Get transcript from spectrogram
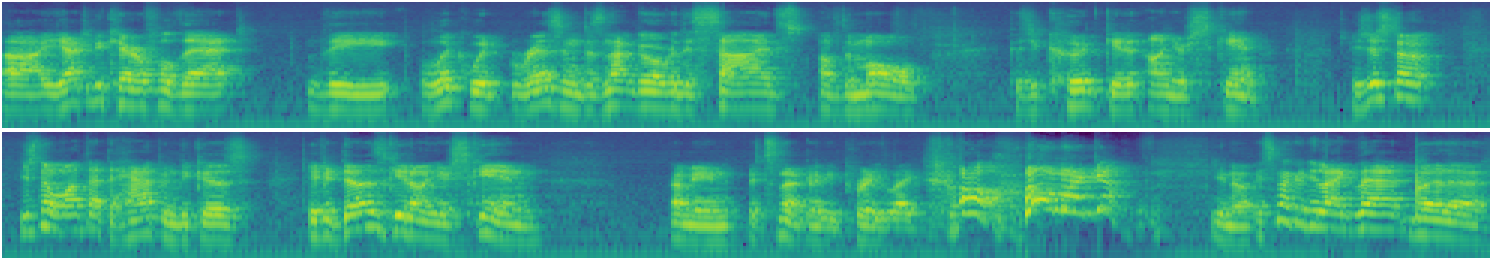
uh, you have to be careful that the liquid resin does not go over the sides of the mold because you could get it on your skin. You just don't you just don't want that to happen because if it does get on your skin, I mean, it's not going to be pretty like, oh, oh my god! You know, it's not going to be like that, but uh,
